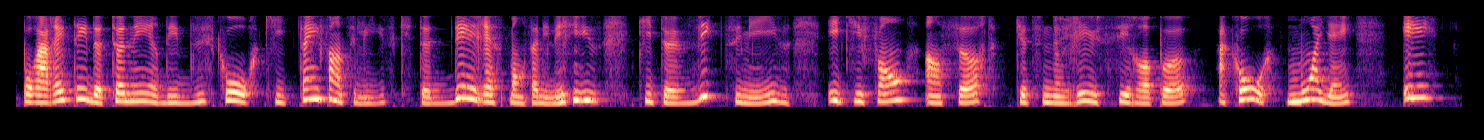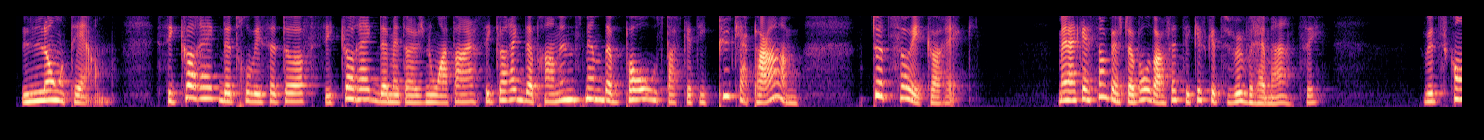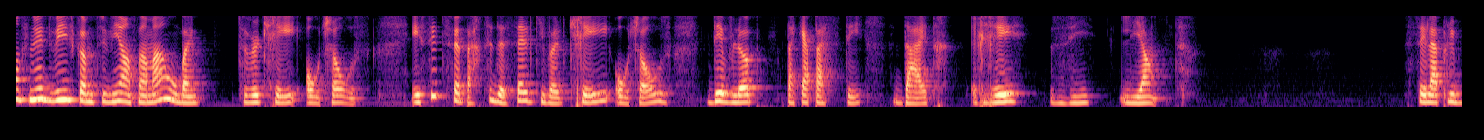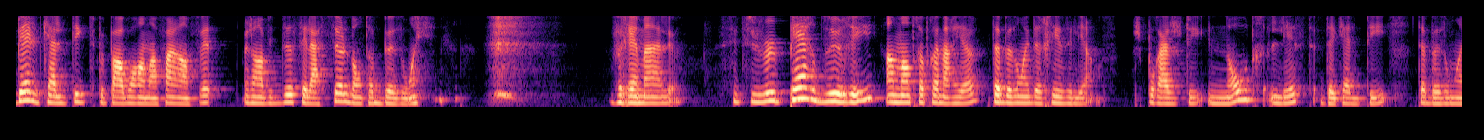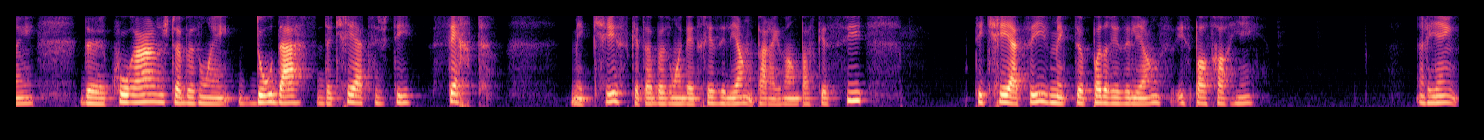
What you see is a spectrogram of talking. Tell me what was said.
pour arrêter de tenir des discours qui t'infantilisent, qui te déresponsabilisent, qui te victimisent et qui font en sorte que tu ne réussiras pas à court, moyen et long terme. C'est correct de trouver ce tough, c'est correct de mettre un genou à terre, c'est correct de prendre une semaine de pause parce que tu n'es plus capable. Tout ça est correct. Mais la question que je te pose, en fait, c'est qu'est-ce que tu veux vraiment, tu sais? Veux-tu continuer de vivre comme tu vis en ce moment ou bien tu veux créer autre chose? Et si tu fais partie de celles qui veulent créer autre chose, développe ta capacité d'être résiliente. C'est la plus belle qualité que tu peux pas avoir en enfer, en fait. J'ai envie de dire, c'est la seule dont tu as besoin. Vraiment, là. Si tu veux perdurer en entrepreneuriat, tu as besoin de résilience. Je pourrais ajouter une autre liste de qualités. Tu as besoin de courage, tu as besoin d'audace, de créativité, certes. Mais Chris, que tu as besoin d'être résiliente, par exemple. Parce que si tu es créative, mais que tu n'as pas de résilience, il se passera rien. Rien.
